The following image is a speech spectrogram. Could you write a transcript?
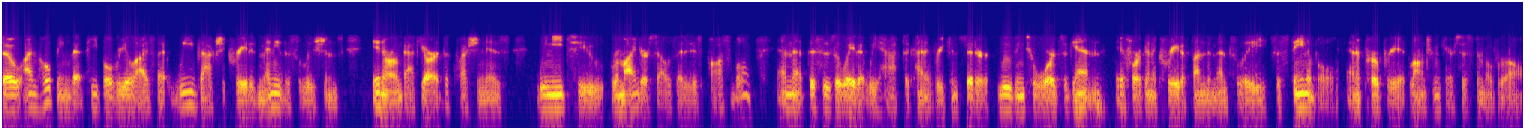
So I'm hoping that people realize that we've actually created many of the solutions in our own backyard. The question is, we need to remind ourselves that it is possible and that this is a way that we have to kind of reconsider moving towards again if we're going to create a fundamentally sustainable and appropriate long term care system overall.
